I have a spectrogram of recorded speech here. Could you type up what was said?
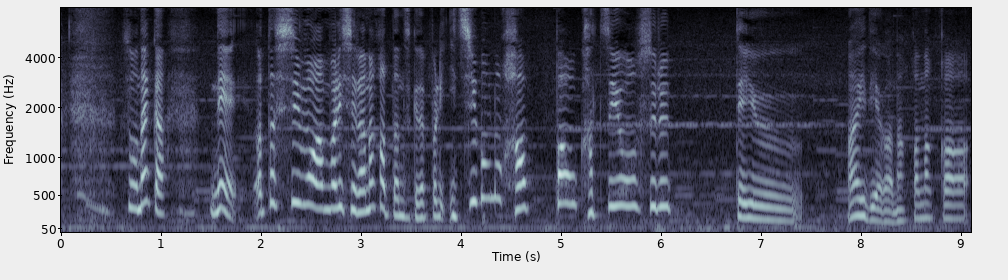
そうなんかね私もあんまり知らなかったんですけどやっぱりいちごの葉っぱを活用するっていうアイディアがなかなか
